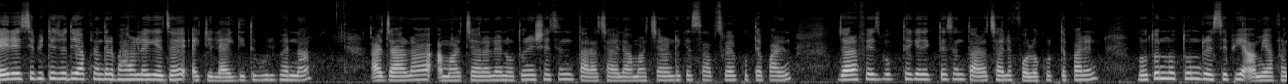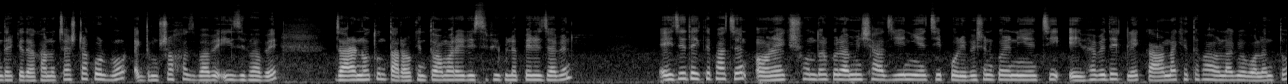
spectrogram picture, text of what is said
এই রেসিপিটি যদি আপনাদের ভালো লেগে যায়, একটি লাইক দিতে ভুলবেন না। আর যারা আমার চ্যানেলে নতুন এসেছেন, তারা চাইলে আমার চ্যানেলটিকে সাবস্ক্রাইব করতে পারেন। যারা ফেসবুক থেকে দেখতেছেন, তারা চাইলে ফলো করতে পারেন। নতুন নতুন রেসিপি আমি আপনাদেরকে দেখানোর চেষ্টা করব, একদম সহজভাবে ইজিভাবে যারা নতুন, তারাও কিন্তু আমার এই রেসিপিগুলো পেরে যাবেন। এই যে দেখতে পাচ্ছেন, অনেক সুন্দর করে আমি সাজিয়ে নিয়েছি, পরিবেশন করে নিয়েছি। এইভাবে দেখলে কার না খেতে ভালো লাগবে বলেন তো?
